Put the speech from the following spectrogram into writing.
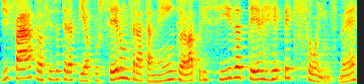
De fato, a fisioterapia, por ser um tratamento, ela precisa ter repetições, né?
